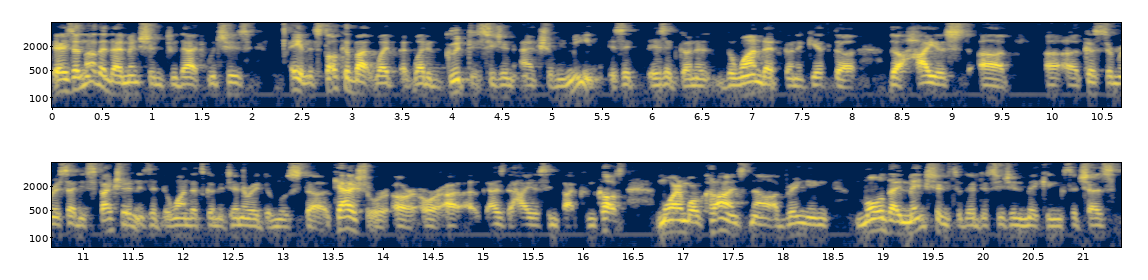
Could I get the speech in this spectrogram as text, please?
there's another dimension to that which is hey let's talk about what what a good decision actually mean is it is it gonna the one that's gonna give the the highest uh, uh, uh, customer satisfaction? Is it the one that's going to generate the most uh, cash or, or, or uh, has the highest impact on cost? More and more clients now are bringing more dimensions to their decision making, such as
